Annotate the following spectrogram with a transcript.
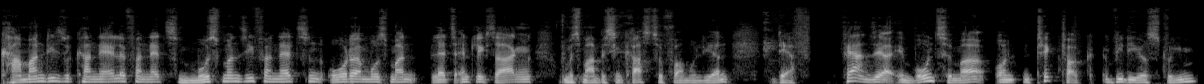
Kann man diese Kanäle vernetzen? Muss man sie vernetzen? Oder muss man letztendlich sagen, um es mal ein bisschen krass zu formulieren, der Fernseher im Wohnzimmer und ein TikTok-Videostream,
